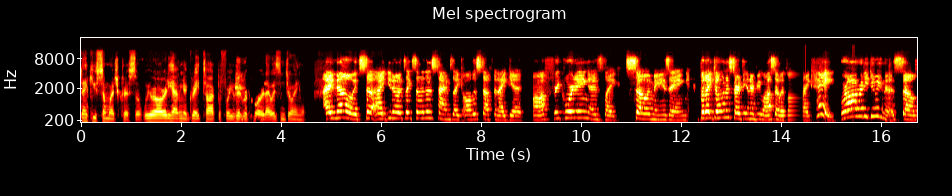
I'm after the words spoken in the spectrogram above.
Thank you so much, Crystal. We were already having a great talk before you hit record. I was enjoying it. I know it's so I you know it's like some of those times like all the stuff that I get off recording is like so amazing but I don't want to start the interview also with like hey we're already doing this so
